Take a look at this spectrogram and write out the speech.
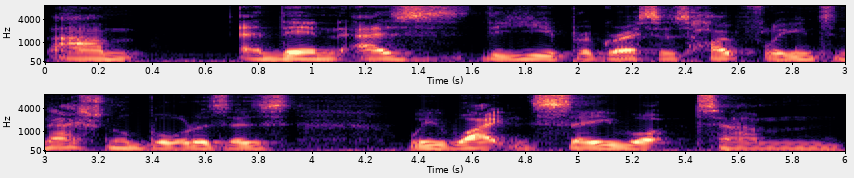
Um, and then as the year progresses, hopefully international borders as we wait and see what um,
